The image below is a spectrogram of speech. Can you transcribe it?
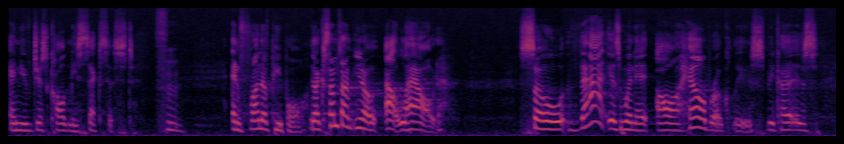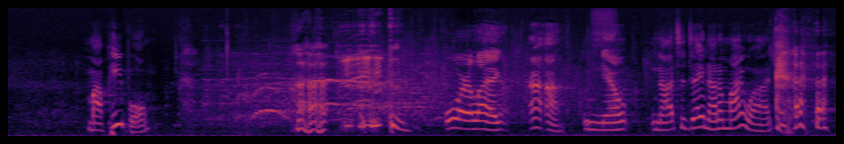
And you've just called me sexist hmm. in front of people, like sometimes, you know, out loud. So that is when it all hell broke loose because my people or like, uh-uh, no, not today, not on my watch.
